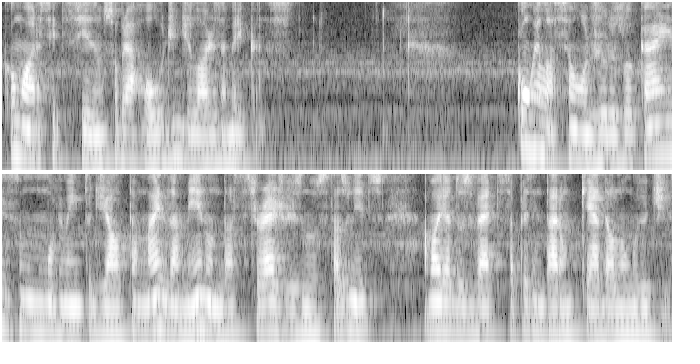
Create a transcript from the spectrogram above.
com maior ceticismo sobre a holding de lojas americanas. Com relação aos juros locais, um movimento de alta mais ameno das treasuries nos Estados Unidos, a maioria dos vértices apresentaram queda ao longo do dia.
